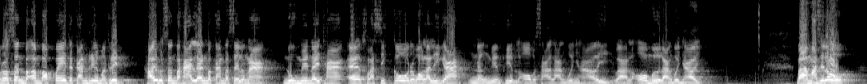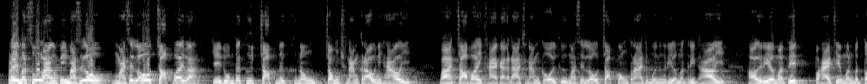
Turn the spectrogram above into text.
ប្រសិនបើអឹមបាប៉េទៅកាន់រៀលម៉ាឌ្រីត ហើយបើសិនបើ Haaland មកកាន់ Barcelona នោះមានន័យថា El Clasico របស់ La Liga នឹងមានភាពល្អប្រសើរឡើងវិញហើយបាទល្អមើលឡើងវិញហើយបាទ Marcelo ប្រិមិត្តសួរឡើងអំពី Marcelo Marcelo ចប់ហើយបាទនិយាយរួមទៅគឺចប់នៅក្នុងចុងឆ្នាំក្រោយនេះហើយបាទចប់ហើយខែកក្កដាឆ្នាំក្រោយគឺ Marcelo ចប់កុងត្រាជាមួយនឹង Real Madrid ហើយហើយ Real Madrid ប្រហែលជាមិនបន្ត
